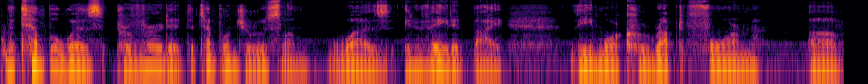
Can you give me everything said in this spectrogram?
the temple was perverted. The temple in Jerusalem was invaded by the more corrupt form of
